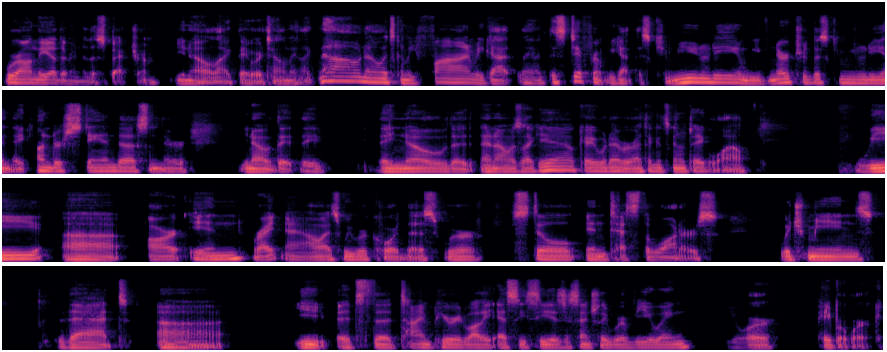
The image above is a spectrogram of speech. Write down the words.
were on the other end of the spectrum, you know, like they were telling me like, no, no, it's going to be fine. We got like this different. We got this community and we've nurtured this community and they understand us and they're, you know, they, they they know that and i was like yeah okay whatever i think it's going to take a while. We uh, are in right now as we record this we're still in test the waters which means that uh, you, it's the time period while the sec is essentially reviewing your paperwork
